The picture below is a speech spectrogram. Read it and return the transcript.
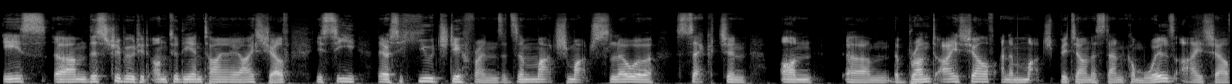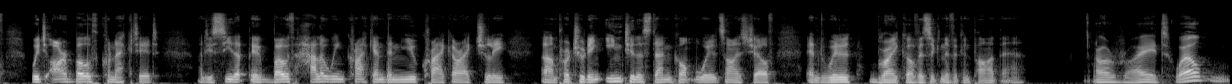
is um, distributed onto the entire ice shelf, you see there's a huge difference. It's a much much slower section on um, the Brunt ice shelf and a much bit on the Stancomb Wills ice shelf, which are both connected and you see that the both Halloween crack and the new crack are actually um, protruding into the Stancomb Wills ice shelf and will break off a significant part there. All right. Well,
